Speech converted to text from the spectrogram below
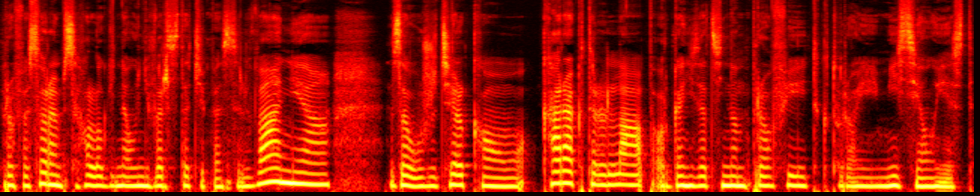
profesorem psychologii na Uniwersytecie Pensylwania, założycielką Character Lab, organizacji non-profit, której misją jest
